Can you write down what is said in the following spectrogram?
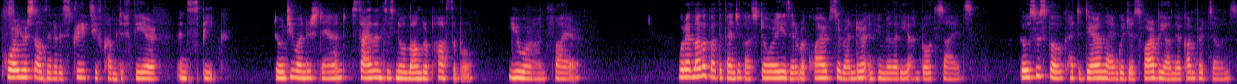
Pour yourselves into the streets you've come to fear and speak. Don't you understand? Silence is no longer possible. You are on fire. What I love about the Pentecost story is that it required surrender and humility on both sides. Those who spoke had to dare languages far beyond their comfort zones.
